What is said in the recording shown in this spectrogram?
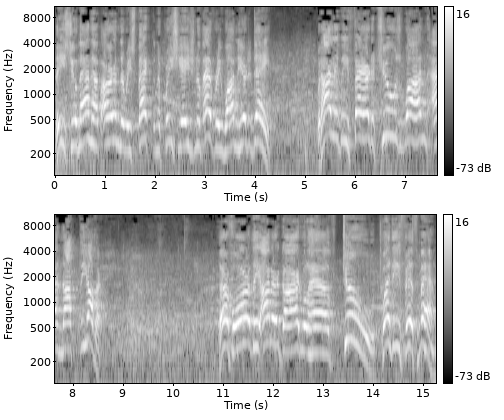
These two men have earned the respect and appreciation of everyone here today. It would hardly be fair to choose one and not the other. Therefore, the Honor Guard will have two 25th men.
